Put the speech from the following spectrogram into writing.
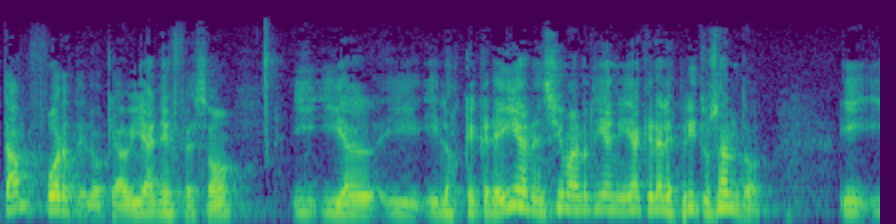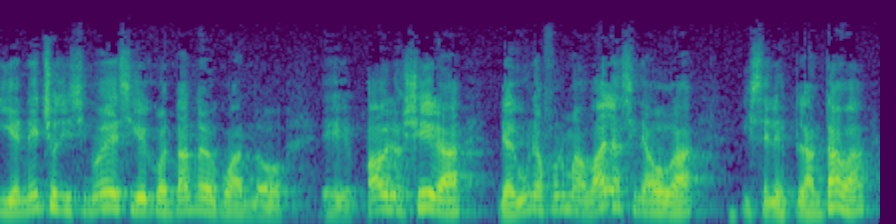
tan fuerte lo que había en Éfeso. Y, y el- y- y los que creían encima no tenían ni idea que era el Espíritu Santo. Y, y en Hechos 19 sigue contando de cuando eh, Pablo llega, de alguna forma va a la sinagoga y se les plantaba,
